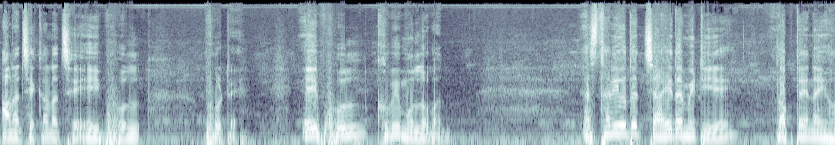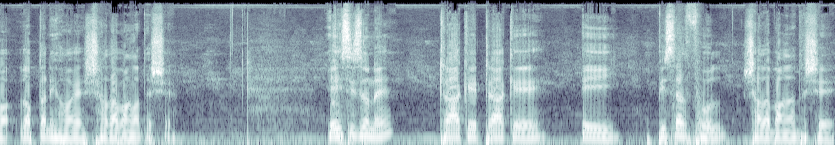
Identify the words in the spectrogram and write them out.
আনাচে কানাচে এই ফুল ফোটে। এই ফুল খুবই মূল্যবান। স্থানীয়দের চাহিদা মিটিয়ে রপ্তানি রপ্তানি হয় সারা বাংলাদেশে। এই সিজনে ট্রাকে ট্রাকে এই পিসার ফুল সারা বাংলাদেশে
